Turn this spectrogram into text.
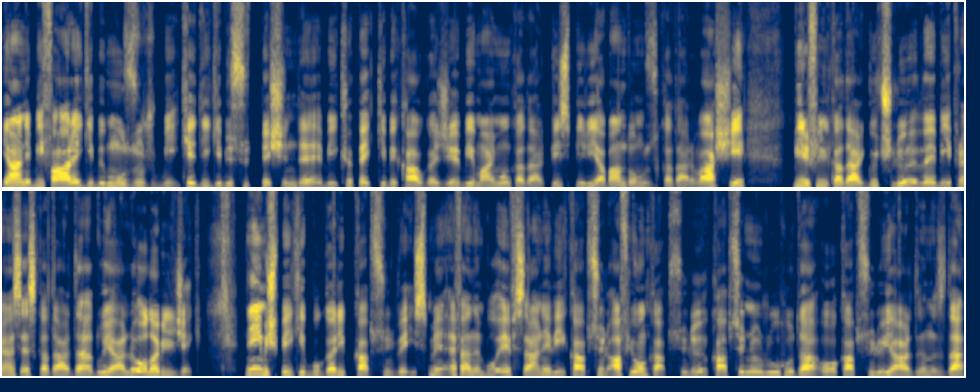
Yani bir fare gibi muzur, bir kedi gibi süt peşinde, bir köpek gibi kavgacı, bir maymun kadar pis, bir yaban domuzu kadar vahşi, bir fil kadar güçlü ve bir prenses kadar da duyarlı olabilecek. Neymiş peki bu garip kapsül ve ismi? Efendim bu efsanevi kapsül afyon kapsülü. Kapsülün ruhu da o kapsülü yardığınızda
